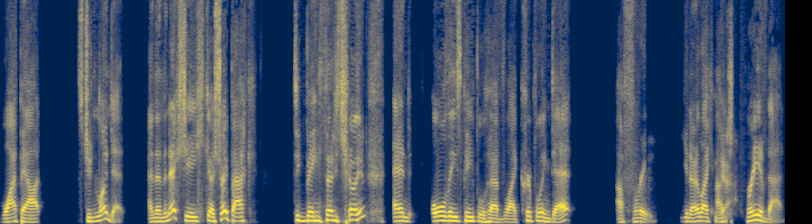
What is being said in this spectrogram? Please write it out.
wipe out student loan debt and then the next year you go straight back to being 30 trillion and all these people who have like crippling debt are free you know like are Yeah. just free of that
